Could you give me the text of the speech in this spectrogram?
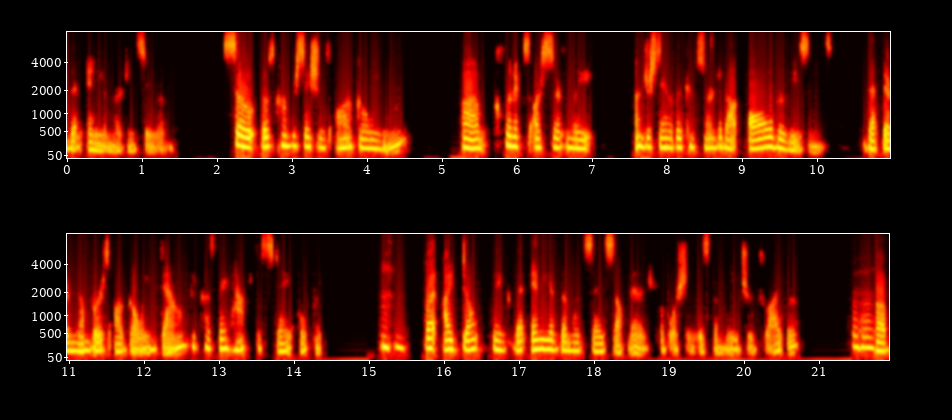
than any emergency room. So those conversations are going on. Um, clinics are certainly understandably concerned about all the reasons that their numbers are going down because they have to stay open. Mhm. But I don't think that any of them would say self-managed abortion is the major driver Mm-hmm. of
